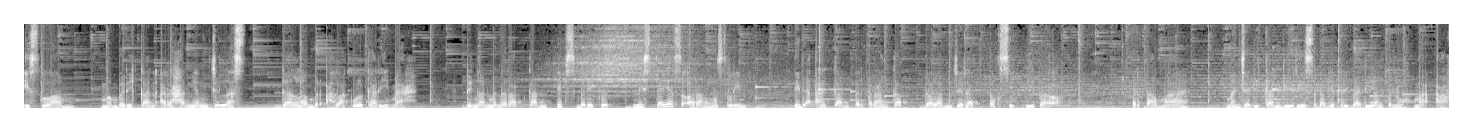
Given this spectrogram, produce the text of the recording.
Islam memberikan arahan yang jelas dalam berakhlakul karimah. Dengan menerapkan tips berikut, niscaya seorang muslim tidak akan terperangkap dalam jerat toxic people. Pertama, menjadikan diri sebagai pribadi yang penuh maaf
